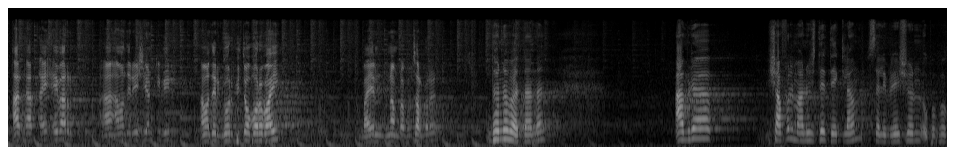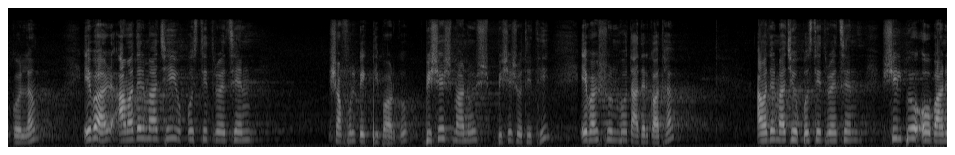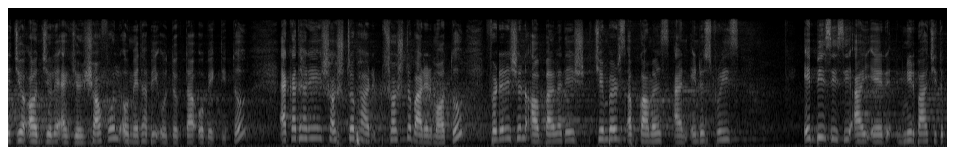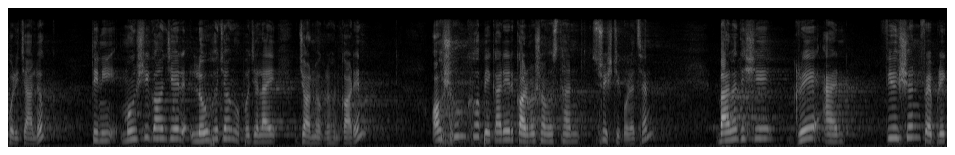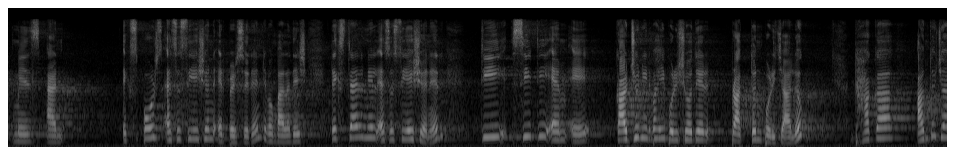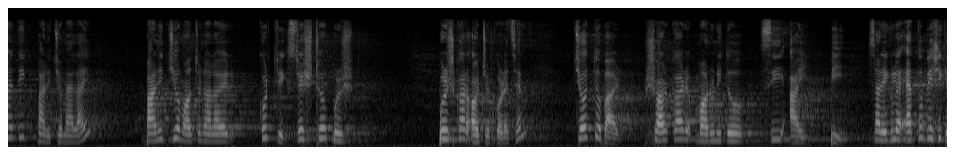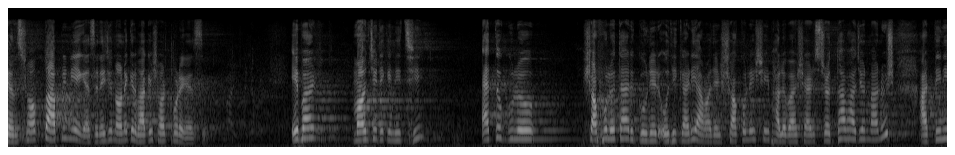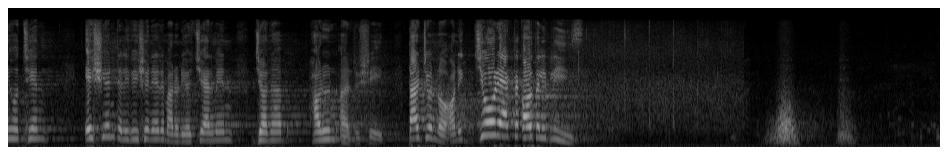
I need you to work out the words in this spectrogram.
আর এবার আমাদের এশিয়ান টিভির আমাদের গর্বিত বড় ভাই। ভাইয়ের নামটা প্রচার করেন। ধন্যবাদ, নানা। আমরা সফল মানুষদের দেখলাম সেলিব্রেশন উপভোগ করলাম। এবার আমাদের মাঝেই উপস্থিত রয়েছেন সফল ব্যক্তিবর্গ, বিশেষ মানুষ, বিশেষ অতিথি। এবার শুনব তাদের কথা। আমাদের মাঝে উপস্থিত রয়েছেন শিল্প ও বাণিজ্য অঞ্চলে একজন সফল ও মেধাবী উদ্যোক্তা ও ব্যক্তিত্ব। একাধারে ষষ্ঠবার ষষ্ঠবারের মতো federation of Bangladesh chambers of commerce and industries FBCCI এর নির্বাচিত পরিচালক। তিনি মুন্সীগঞ্জের লৌহজং উপজেলায় জন্মগ্রহণ করেন। অসংখ্য বেকারের কর্মসংস্থান সৃষ্টি করেছেন। বাংলাদেশে grey and fusion fabric mills and exports association এর প্রেসিডেন্ট এবং বাংলাদেশ টেক্সটাইল মিল অ্যাসোসিয়েশনের টি সিটিএমএ কার্যনির্বাহী পরিষদের প্রাক্তন পরিচালক, ঢাকা আন্তর্জাতিক বাণিজ্য মেলায় বাণিজ্য মন্ত্রণালয়ের কর্তৃক শ্রেষ্ঠ পুরস- পুরস্কার অর্জন করেছেন চোদ্দ বার সরকার মনোনীত সিআইপি স্যার, এগুলো এত বেশি কেন? সব তো আপনি নিয়ে গেছেন, এই জন্য অনেকের ভাগে শর্ট পড়ে গেছে। এবার মঞ্চে ডেকে নিচ্ছি, এতগুলো সফলতার গুণের অধিকারী আমাদের সকলের সেই ভালোবাসার শ্রদ্ধাভাজন মানুষ, আর তিনি হচ্ছেন এশিয়ান টেলিভিশনের মাননীয় চেয়ারম্যান জনাব হারুন আর রশিদ। তার জন্য অনেক জোরে একটা করতালি, প্লিজ।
